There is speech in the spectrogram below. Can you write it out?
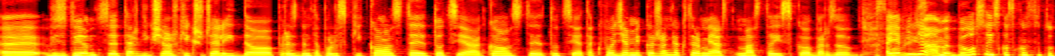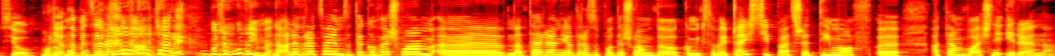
e, wizytujący targi książki krzyczeli do prezydenta Polski konstytucja, konstytucja. Tak powiedziała mi koleżanka, która miała, ma stoisko bardzo A ja widziałam, było stoisko z konstytucją. Może ja nawet zareagowałam, Czarek, może kupimy. No ale wracając do tego, weszłam e, na teren i od razu podeszłam do komiksowej części, patrzę, Timow, e, a tam właśnie Irena.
